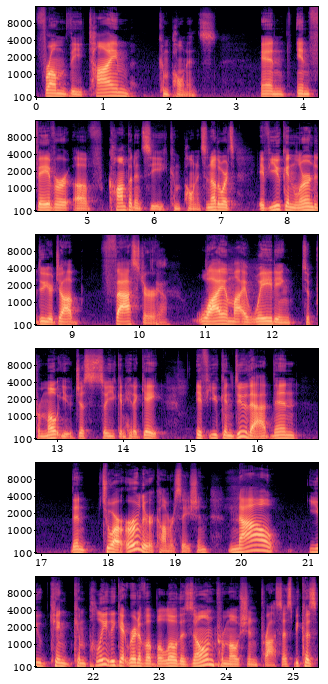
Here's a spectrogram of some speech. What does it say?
from the time components and in favor of competency components. In other words, if you can learn to do your job faster, yeah. Why am I waiting to promote you just so you can hit a gate? If you can do that, then then to our earlier conversation, now you can completely get rid of a below the zone promotion process because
